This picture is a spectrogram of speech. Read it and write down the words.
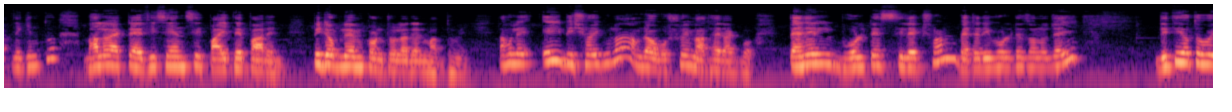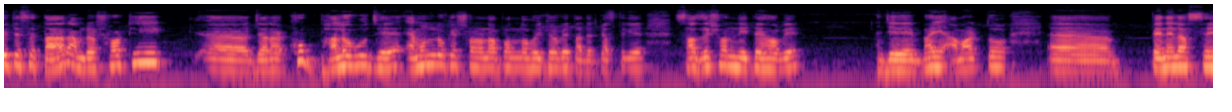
আপনি কিন্তু ভালো একটা এফিসিয়েন্সি পাইতে পারেন পিডব্লিউএম কন্ট্রোলারের মাধ্যমে। তাহলে এই বিষয়গুলো আমরা অবশ্যই মাথায় রাখব। Panel voltage selection battery voltage অনুযায়ী। দ্বিতীয়ত হইতেছে তার, আমরা সঠিক যারা খুব ভালো বুঝে, এমন লোকের শরণাপন্ন হইতে হবে, তাদের কাছ থেকে সাজেশন নিতে হবে। যে, ভাই, আমার তো প্যানেল আছে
